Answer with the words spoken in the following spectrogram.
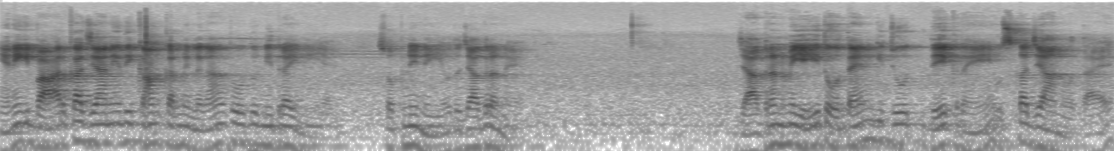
यानी कि बाहर का ज्ञान यदि काम करने लगा ना तो वो तो निद्रा ही नहीं है। स्वप्न ही नहीं है, वो तो जागरण है। जागरण में यही तो होता है कि जो देख रहे हैं, उसका ज्ञान होता है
